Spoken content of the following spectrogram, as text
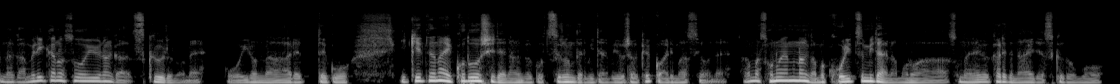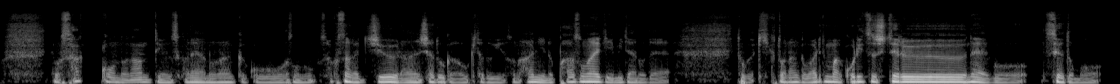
なんかアメリカのそういうなんかスクールのね、こういろんなあれってこう、いけてない子同士でなんかこうつるんでるみたいな描写が結構ありますよね。あんまその辺のなんかま孤立みたいなものはそんなに描かれてないですけども、でも昨今のなんていうんですかね、あのなんかこう、その、サクさんが銃乱射とか起きた時にその犯人のパーソナリティみたいので、とか聞くとなんか割とまあ孤立してるね、こう、生徒も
